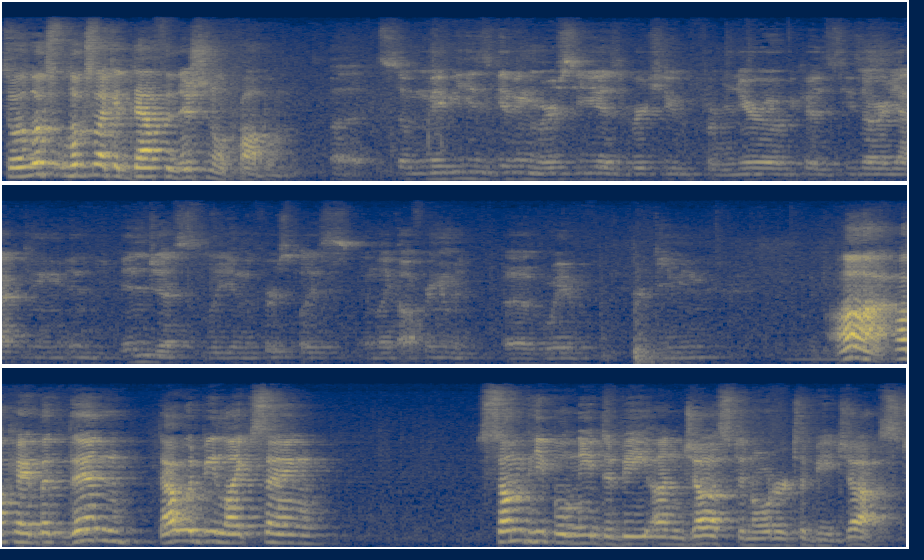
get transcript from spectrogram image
So it looks, looks like a definitional problem. Uh, so maybe he's giving mercy as a virtue for Nero because he's already acting in, unjustly in the first place and like offering him a, a way of redeeming. Ah, okay, but then that would be like saying some people need to be unjust in order to be just.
